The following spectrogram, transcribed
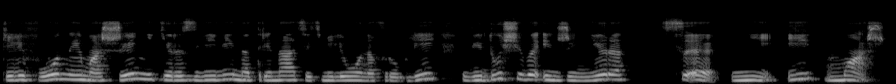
Телефонные мошенники развели на 13 миллионов рублей ведущего инженера ЦНИИ МАШ,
